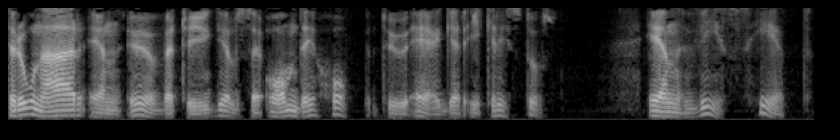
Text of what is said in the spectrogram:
Tron är en övertygelse om det hopp du äger i Kristus. En visshet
